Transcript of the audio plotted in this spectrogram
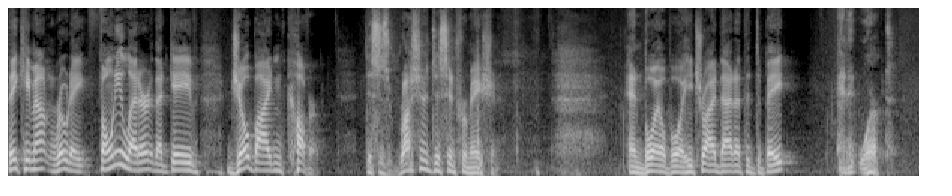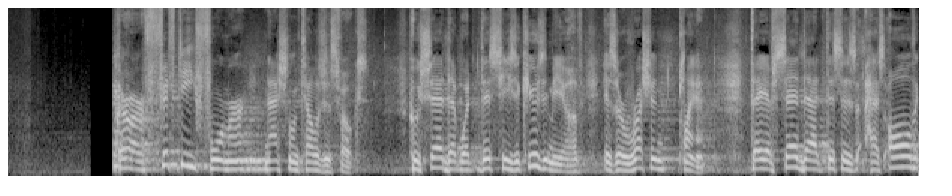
they came out and wrote a phony letter that gave Joe Biden cover. This is Russia disinformation. And boy, oh boy, he tried that at the debate, and it worked. There are 50 former national intelligence folks who said that what this he's accusing me of is a Russian plan. They have said that this is has all the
